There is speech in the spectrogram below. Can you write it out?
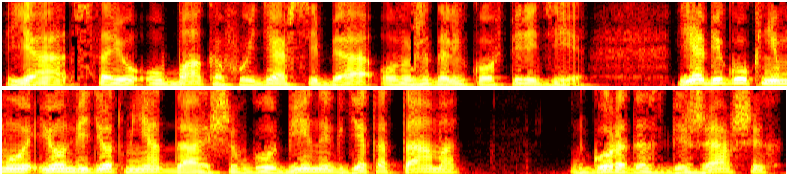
Я стою у баков, уйдя в себя, он уже далеко впереди. Я бегу к нему, и он ведет меня дальше, в глубины, где-то тама, города сбежавших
